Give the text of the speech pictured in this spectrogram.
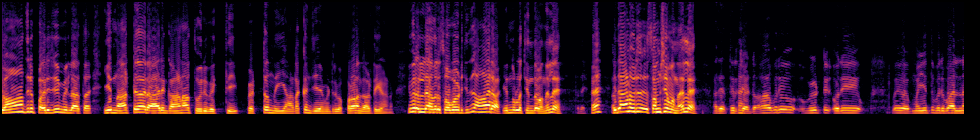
യാതൊരു പരിചയമില്ലാത്ത ഈ നാട്ടുകാരും കാണാത്ത ഒരു വ്യക്തി പെട്ടെന്ന് ഈ അടക്കം ചെയ്യാൻ വേണ്ടി ഒരു വെപ്രാളം കാട്ടുകയാണ്. ഇവരെല്ലാം അന്നേരം സ്വാഭാവിക ഇത് ആരാ എന്നുള്ള ചിന്ത വന്നല്ലേ? ഇതാണ് ഒരു സംശയം വന്നത് അല്ലേ? അതെ തീർച്ചയായിട്ടും. ആ ഒരു വീട്ടിൽ ഒരു മയ്യത്ത് പരിപാലന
